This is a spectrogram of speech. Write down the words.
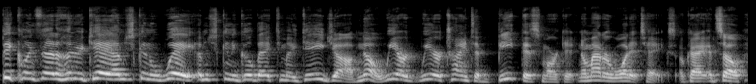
Bitcoin's not 100K, I'm just gonna wait, I'm just gonna go back to my day job. No, we are we are trying to beat this market no matter what it takes, okay? And so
